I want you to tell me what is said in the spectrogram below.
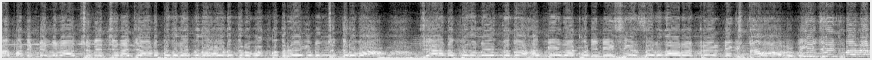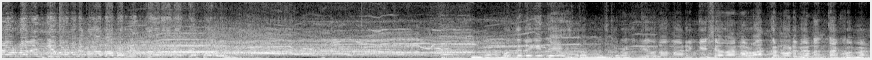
ನಮ್ಮ ನಿಮ್ಮೆಲ್ಲರ ಅಚ್ಚುಮೆಚ್ಚಿನ ಜಾನಪದ ಲೋಕದ ಓಡುತ್ತಿರುವ ಕುದುರೆಗೆ ಮೆಚ್ಚುತ್ತಿರುವ ಜಾನಪದ ಲೋಕದ ಹಮ್ಮಿನ ಕುಡಿ ಮೀಸಿಯ ಸರದಾರ ಟ್ರೆಂಡಿಂಗ್ ಸ್ಟಾರ್ ಮ್ಯೂಸಿಕ್ ಮ್ಯಾನರ್ ಅವ್ರನ್ನ ವೇದಿಕೆ ಬರಮಾಡಿಕೊಳ್ಳೋಣ ಬನ್ನಿ ಈಗ ಮುಂದಿನ ಗೀತೆ ಜೀವನ ಮಾಡ್ರಿ. ಕಿಶದಾನ ರೊಕ್ಕ ನೋಡ್ಬೇಕಂತ ಹೋಗ್ಬೇಡ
